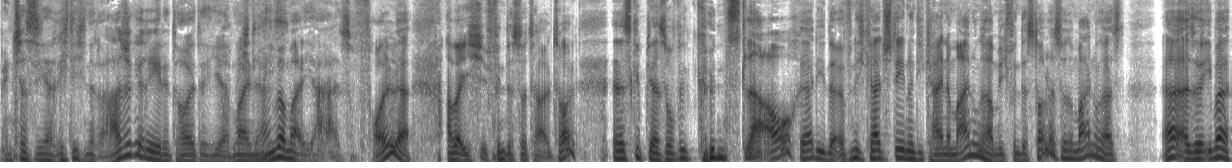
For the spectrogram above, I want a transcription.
Mensch, hast du ja richtig in Rage geredet heute hier. mein das? lieber Mann, ja, also voll. Ja. Aber ich finde das total toll. Denn Es gibt ja so viele Künstler auch, ja, die in der Öffentlichkeit stehen und die keine Meinung haben. Ich finde es das toll, dass du eine Meinung hast. Ja, also immer,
